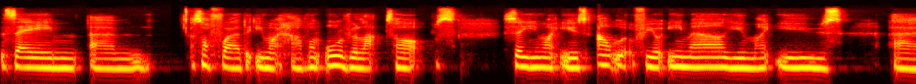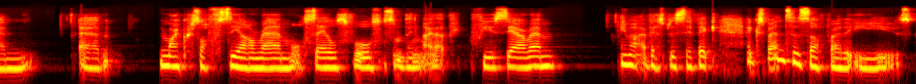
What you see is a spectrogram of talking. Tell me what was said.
the same um, software that you might have on all of your laptops so you might use outlook for your email you might use um, um, microsoft crm or salesforce or something like that for your crm you might have a specific expenses software that you use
